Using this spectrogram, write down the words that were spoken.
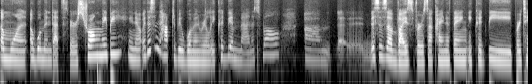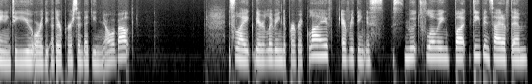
someone, a woman that's very strong, maybe. You know, it doesn't have to be a woman, really. It could be a man as well um uh, this is a vice versa kind of thing. It could be pertaining to you or the other person that you know about. It's like they're living the perfect life. Everything is smooth flowing but deep inside of them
